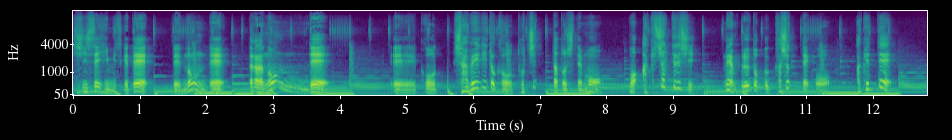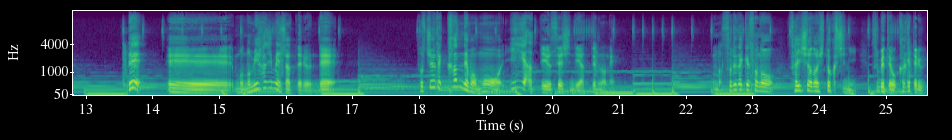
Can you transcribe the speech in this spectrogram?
新製品見つけて、で、飲んで、だから飲んで、えーこう、喋りとかをとちったとしても、もう開けちゃってるし、ね、ブルートップカシュってこう、開けて、で、えーもう飲み始めちゃってるんで、途中で噛んでももういいやっていう精神でやってるのね。まあ、それだけその最初の一口に全てをかけてる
